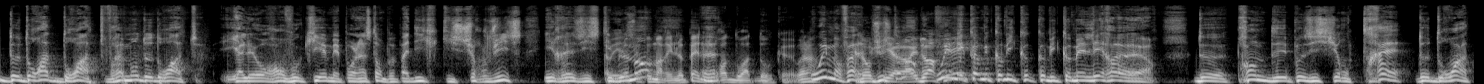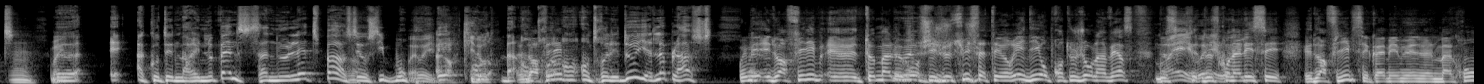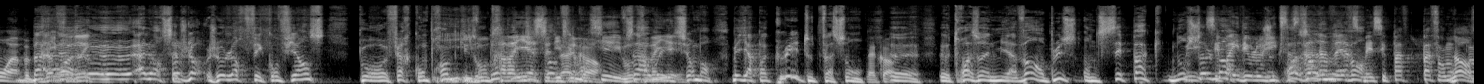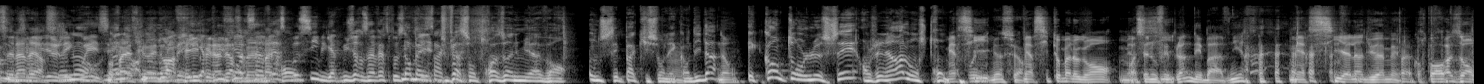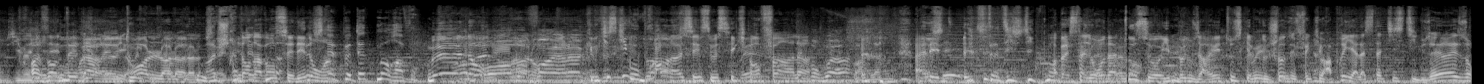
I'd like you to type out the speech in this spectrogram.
de droite, droite, vraiment de droite. Il y a les Laurent Wauquiez, mais pour l'instant, on peut pas dire qu'ils surgissent Ah oui, irrésistiblement. surtout Marine Le Pen, Euh, droite-droite, donc euh, voilà. Oui, mais enfin, Donc, justement, oui, mais comme, comme, il, comme il commet l'erreur de prendre des positions très de droite Mmh. euh, et à côté de Marine Le Pen, ça ne l'aide pas. C'est aussi bon. Oui, oui. Alors, qui en- bah, entre, Philippe en- entre les deux, il y a de la place. Oui, mais Édouard Philippe, euh, Thomas Legrand, mais si je- je suis sa théorie, il dit on prend toujours l'inverse de Ouais, ce, qu'on a laissé. Édouard Philippe, c'est quand même Emmanuel Macron un peu Bah, plus à droite. euh, alors ça, je leur, je leur fais confiance pour faire comprendre Ils- qu'ils ils ont vont travailler à se différencier, ils vont ça, travailler. oui, sûrement. Mais il n'y a pas que lui, de toute façon. D'accord. Euh, euh, trois ans et demi avant, en plus, on ne sait pas que non Oui, seulement c'est pas idéologique, demi l'inverse, avant- mais c'est pas pas forcément. Non, c'est l'inverse. Mais Philippe, il y a plusieurs inverses Macron. possibles. Il y a plusieurs inverses possibles. Non, mais de toute façon, trois ans et demi avant, on ne sait pas qui sont les candidats. Non. Et quand on le sait, en général, on se trompe. Merci, Oui, bien sûr. merci Thomas Legrand. Merci, ça nous fait plein de débats à venir. Merci Alain Duhamel. Encore trois ans, vous imaginez. trois ans de débat, Oh. Oh là là là là. Je serais Temps d'avancer des Je noms. serais hein. peut-être mort avant. Mais non, ah non. enfin, Alain, Mais Qu'est-ce qui vous prend là C'est c'est qu'enfin Alain. Pourquoi Allez. Statistiquement. Ah ben, c'est-à-dire, on a tous, il peut nous arriver tous quelque chose, effectivement. Après, il y a la statistique, vous avez raison.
